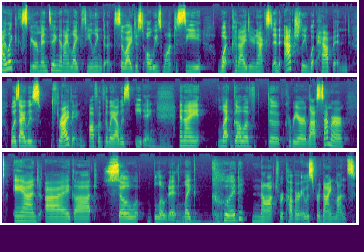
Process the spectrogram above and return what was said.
i like experimenting and i like feeling good. So i just always want to see what could i do next. And actually what happened was i was thriving off of the way i was eating. And i let go of the career last summer and i got so bloated like mm. could not recover it was for nine months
